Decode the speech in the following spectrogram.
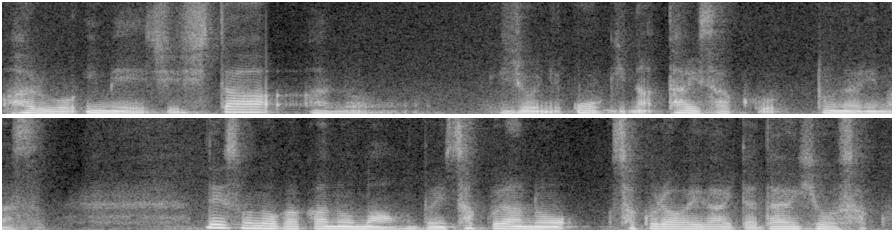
春をイメージしたあの非常に大きな大作となります。でその画家のまあ本当に桜の桜を描いた代表作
